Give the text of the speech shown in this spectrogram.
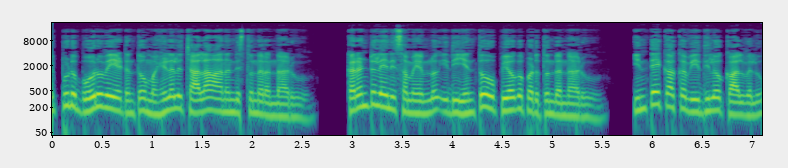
ఇప్పుడు బోరు వేయటంతో మహిళలు చాలా ఆనందిస్తున్నారన్నారు. కరెంటు లేని సమయంలో ఇది ఎంతో ఉపయోగపడుతుందన్నారు. ఇంతేకాక వీధిలో కాల్వలు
